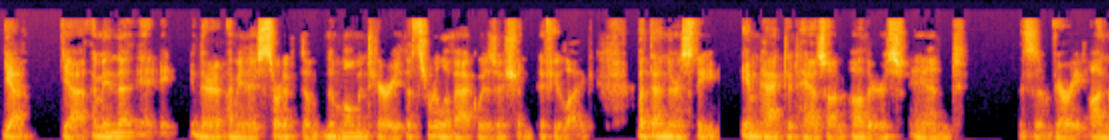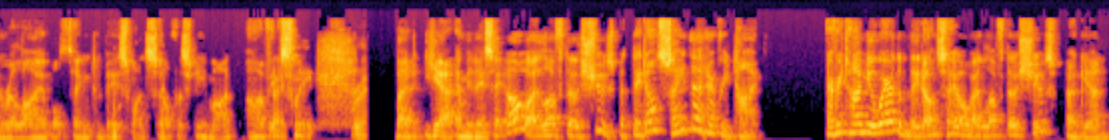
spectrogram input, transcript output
Yeah. Yeah. I mean, the, there, I mean, there's sort of the, the momentary, the thrill of acquisition, if you like, but then there's the impact it has on others. And this is a very unreliable thing to base one's self esteem on, obviously. Right. right. But yeah, I mean, they say, oh, I love those shoes, but they don't say that every time every time you wear them, they don't say, Oh, I love those shoes again.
